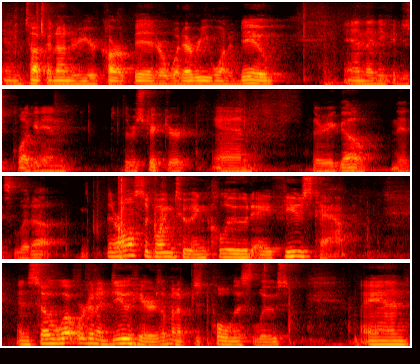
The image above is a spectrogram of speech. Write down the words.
and tuck it under your carpet or whatever you want to do. And then you can just plug it in to the restrictor and there you go. It's lit up. They're also going to include a fuse tap. And so what we're going to do here is I'm going to just pull this loose and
